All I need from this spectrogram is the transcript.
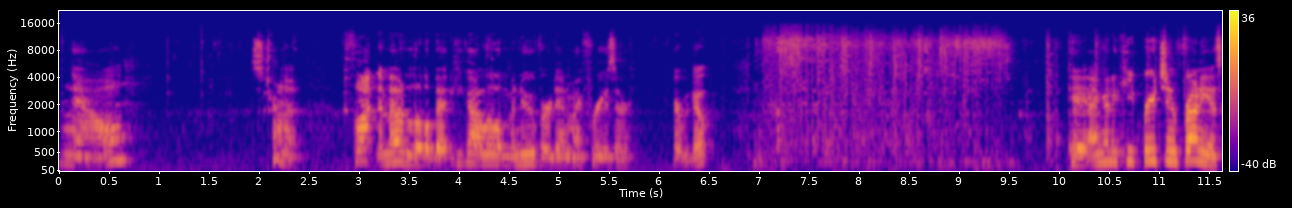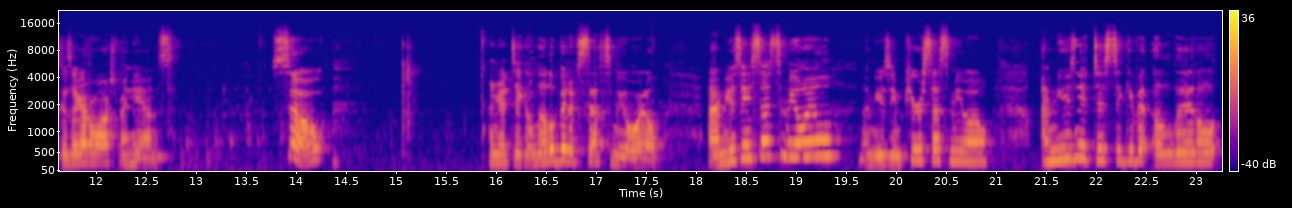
Now, just trying to flatten him out a little bit. He got a little maneuvered in my freezer. There we go. Okay, I'm going to keep reaching in front of you because I got to wash my hands. So, I'm going to take a little bit of sesame oil. I'm using sesame oil. I'm using pure sesame oil. I'm using it just to give it a little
